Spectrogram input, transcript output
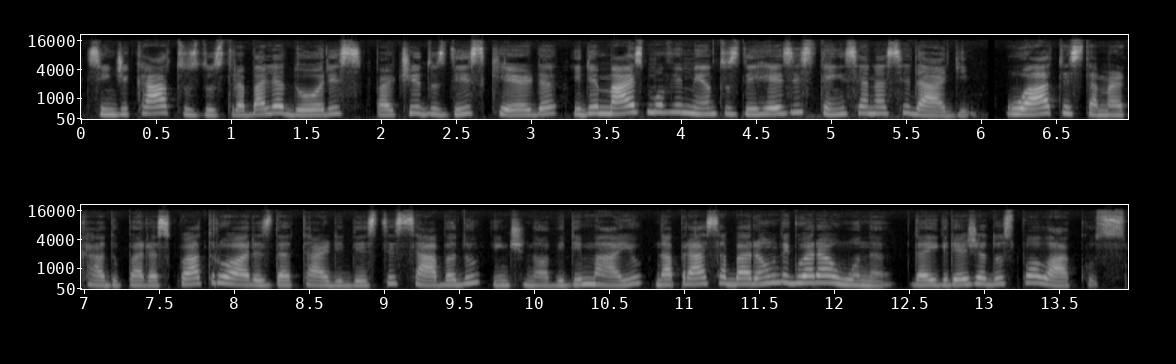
sindicatos dos trabalhadores, partidos de esquerda e demais movimentos de resistência na cidade. O ato está marcado para as 4 horas da tarde deste sábado, 29 de maio, na Praça Barão de Guaraúna, da Igreja dos Polacos.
